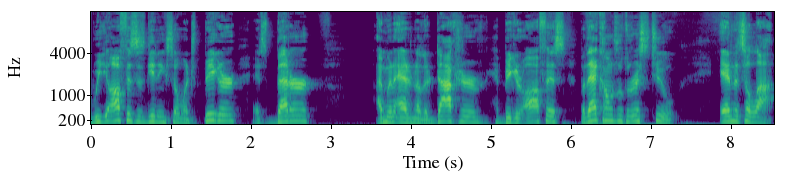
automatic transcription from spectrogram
We office is getting so much bigger. It's better. I'm going to add another doctor, bigger office, but that comes with risk too and it's a lot.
